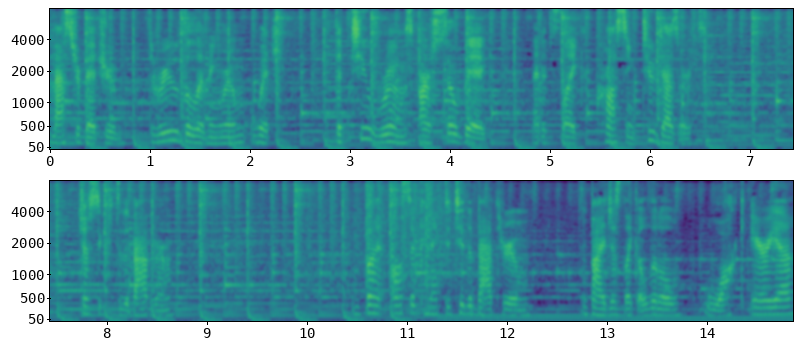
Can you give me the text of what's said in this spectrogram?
master bedroom through the living room, which the two rooms are so big that it's like crossing two deserts just to get to the bathroom. But also connected to the bathroom by just like a little walk area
